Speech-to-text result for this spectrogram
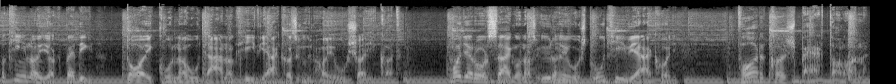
a kínaiak pedig tajkonautának hívják az űrhajósaikat. Magyarországon az űrhajóst úgy hívják, hogy Farkas Bertalan.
